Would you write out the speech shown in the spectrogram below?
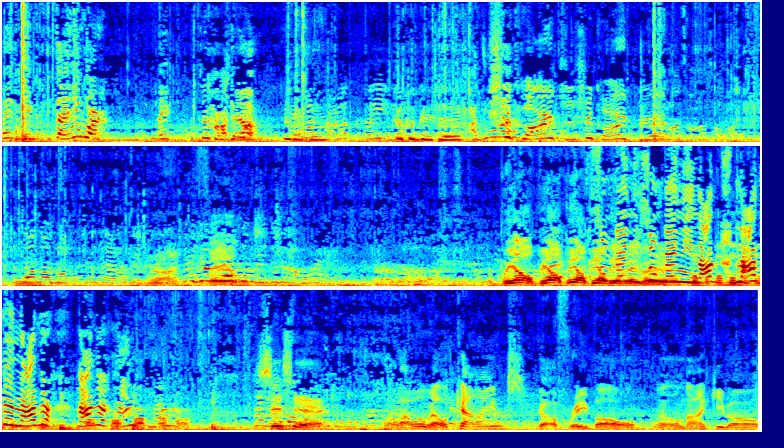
哎，你等一会儿。哎，这卡住了，这给谁？这个给谁？适可而止，适可而止。走走走了走了，走走走。啊！对。不要不要不要不要！送给你送给你，拿着拿着拿着拿着。好好好好，谢谢。Oh, that was very kind. Got a free ball, little Nike ball.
